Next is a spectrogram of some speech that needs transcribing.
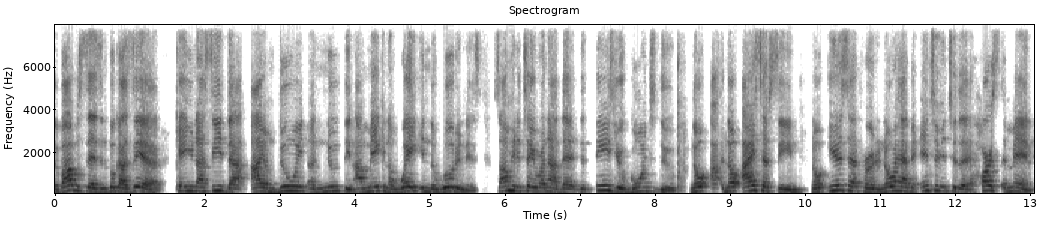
The Bible says in the book Isaiah, "Can you not see that I am doing a new thing? I'm making a way in the wilderness." So I'm here to tell you right now that the things you're going to do, no, uh, no eyes have seen, no ears have heard, nor have entered into the hearts of men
